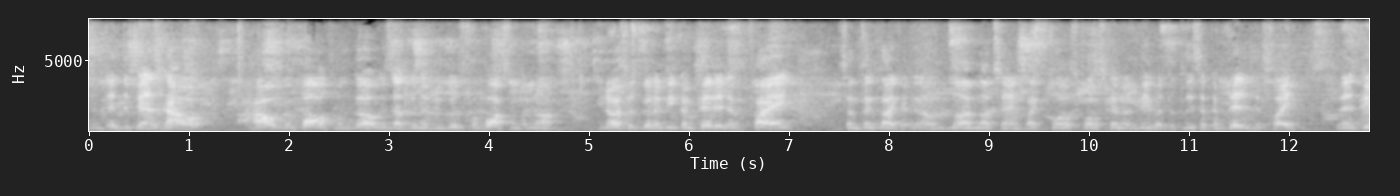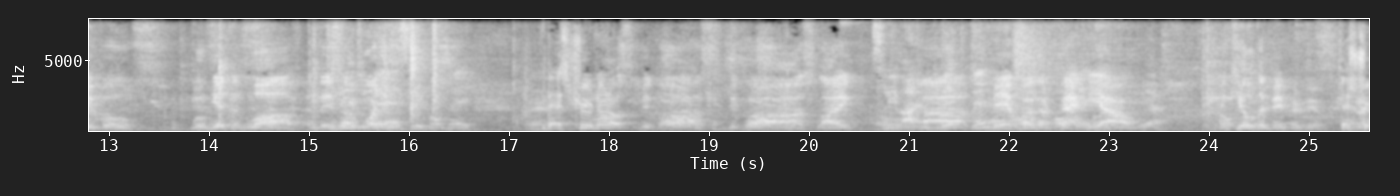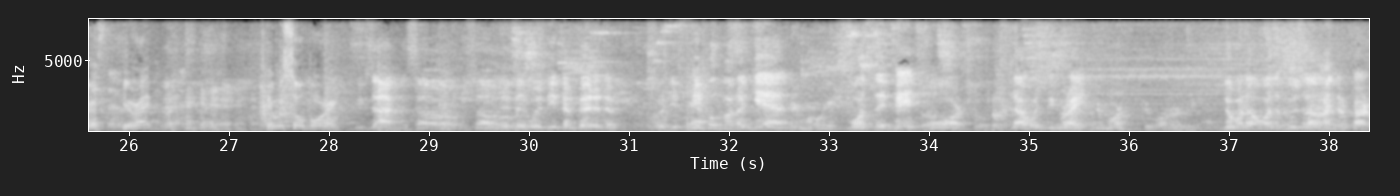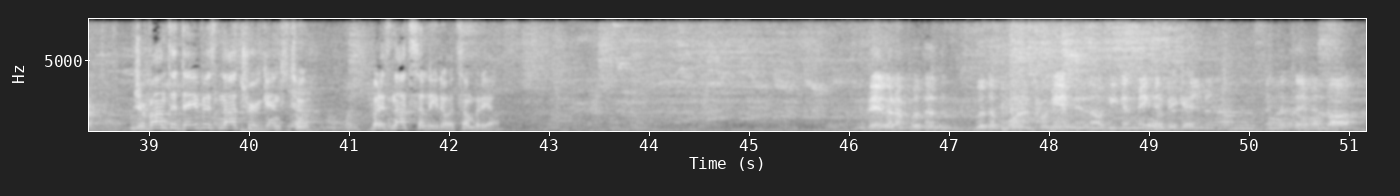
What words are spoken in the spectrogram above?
It, it depends how how the bout will go. Is that going to be good for boxing or not? You know, if it's going to be competitive fight, something like you know, no, I'm not saying like close, close cannot be, but at least a competitive fight, then people will get in love and they Today, start watching. today I sleep all day. That's true. No, no. Because because like Sleep. Uh, today, today I Mayweather, sleep all day. Pacquiao. Yeah. killed the pay-per-view. That's true. You're right. It was so boring. Exactly. So so if it would be competitive, if people gonna get what they paid for, that would be great. Two more, two more. Do we know what who's on undercard? Gervonta Davis, not sure against two. But it's not Salido, it's somebody else. If they're gonna put a good opponent for him, you know, he can make It'll be good. entertainment, entertainment bout.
